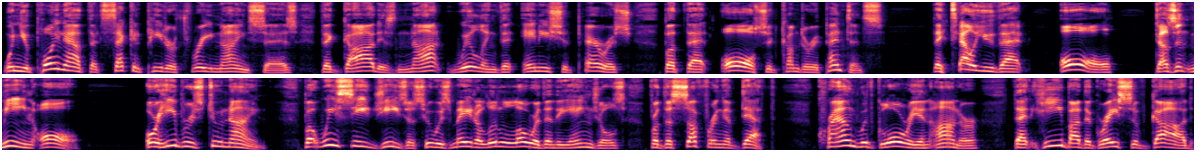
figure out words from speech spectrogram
when you point out that 2 Peter 3 9 says that God is not willing that any should perish, but that all should come to repentance, they tell you that all doesn't mean all. Or Hebrews 2 9, but we see Jesus, who was made a little lower than the angels for the suffering of death, crowned with glory and honor, that he, by the grace of God,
